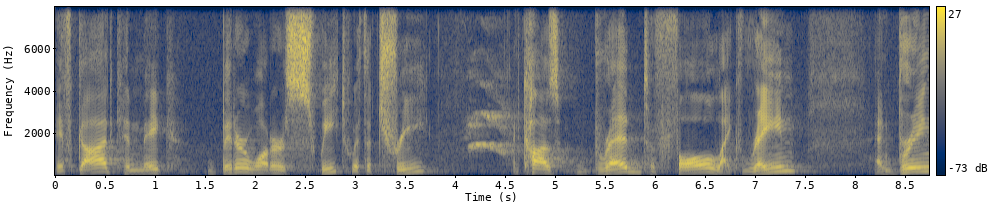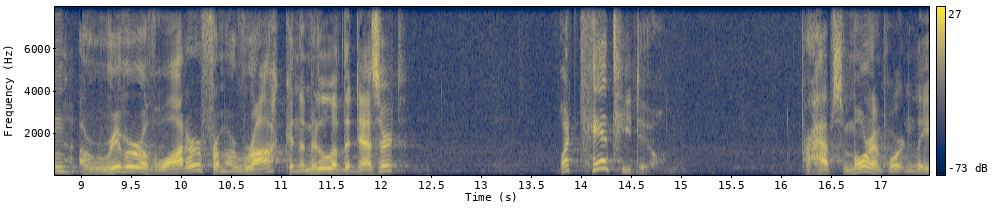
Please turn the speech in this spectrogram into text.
If God can make bitter waters sweet with a tree, and cause bread to fall like rain, and bring a river of water from a rock in the middle of the desert, what can't He do? Perhaps more importantly,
